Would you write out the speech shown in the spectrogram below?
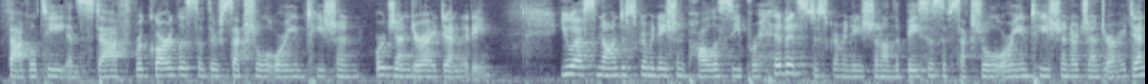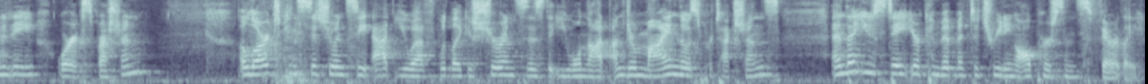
faculty, and staff, regardless of their sexual orientation or gender identity. UF's non discrimination policy prohibits discrimination on the basis of sexual orientation or gender identity or expression. A large constituency at UF would like assurances that you will not undermine those protections and that you state your commitment to treating all persons fairly.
